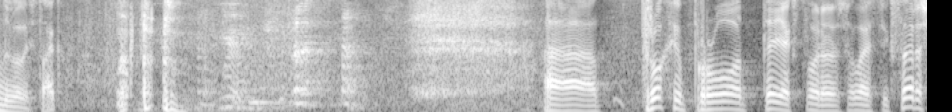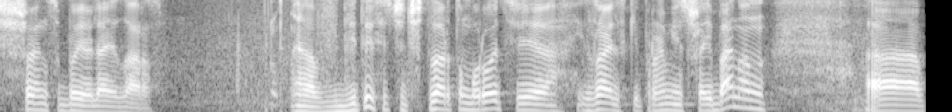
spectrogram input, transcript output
Подивились, так? Е, Трохи про те, як створювався Elasticsearch, що він собою являє зараз. Е, В 2004 році ізраїльський програміст Шей Беннон е,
